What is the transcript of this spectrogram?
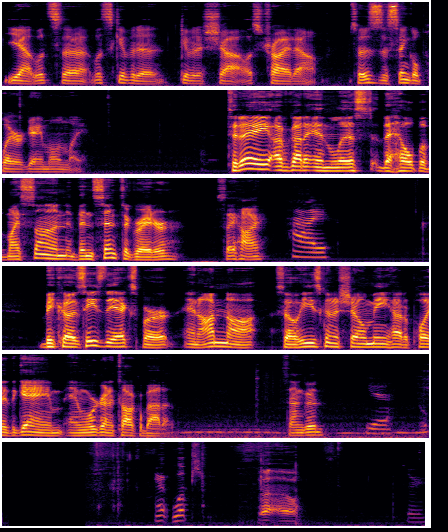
yeah, let's uh, let's give it a give it a shot. Let's try it out. So this is a single player game only. Today I've got to enlist the help of my son Vincentagrator. Say hi. Hi. Because he's the expert and I'm not. So he's going to show me how to play the game and we're going to talk about it. Sound good? Yeah. Whoops. Uh oh. Sorry.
